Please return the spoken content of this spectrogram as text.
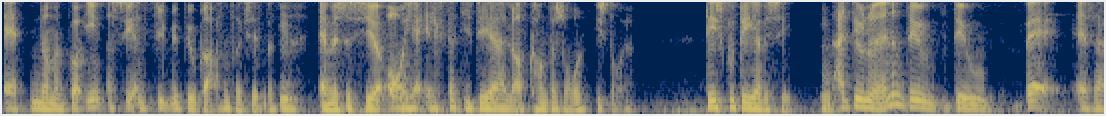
at når man går ind og ser en film i biografen, for eksempel, mm. at man så siger, åh, jeg elsker de der Love Conquers All-historier. Det er sgu det, jeg vil se. Mm. Nej, det er jo noget andet. Det er jo, det er jo hvad, altså,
